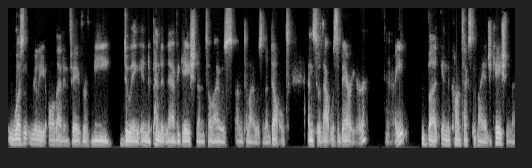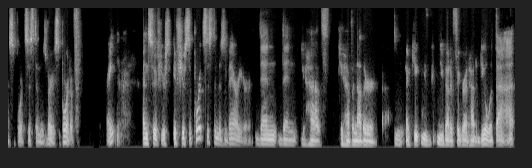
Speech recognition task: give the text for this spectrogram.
wasn't really all that in favor of me doing independent navigation until I was until I was an adult, and so that was a barrier, yeah. right? But in the context of my education my support system was very supportive right? Yeah. and so if your if your support system is a barrier then then you have you have another like you you, you got to figure out how to deal with that.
